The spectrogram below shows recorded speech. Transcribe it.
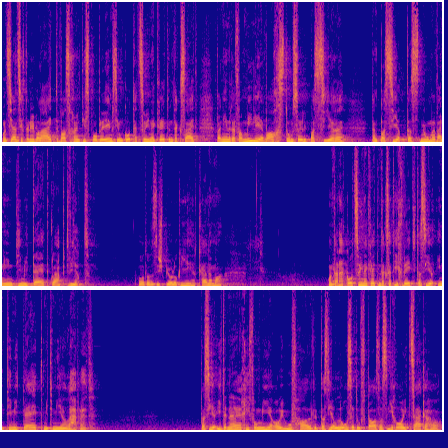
Und sie haben sich dann überlegt, was könnte das Problem sein. Und Gott hat zu ihnen geredet und hat gesagt, wenn in einer Familie Wachstum soll passieren, dann passiert das nur, wenn Intimität gelebt wird. Oder? Das ist Biologie, kennen wir. Und dann hat Gott zu ihnen geredet und hat gesagt, ich will, dass ihr Intimität mit mir lebt. Dass ihr in der Nähe von mir euch aufhaltet, dass ihr loset auf das, was ich euch zu sagen habe.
